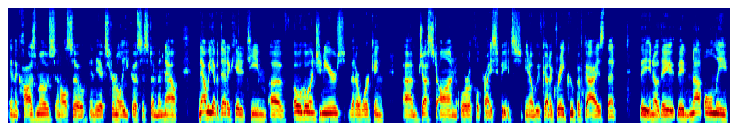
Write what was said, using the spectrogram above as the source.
in the cosmos and also in the external ecosystem. And now now we have a dedicated team of Ojo engineers that are working um, just on Oracle price feeds. You know, we've got a great group of guys that they, you know, they they not only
